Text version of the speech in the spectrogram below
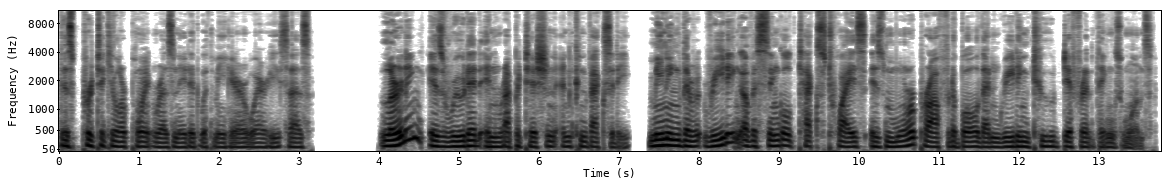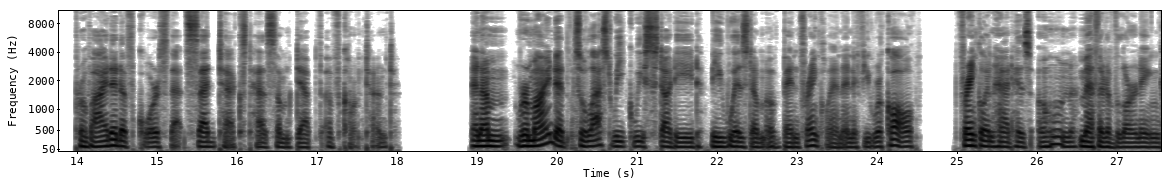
this particular point resonated with me here where he says, Learning is rooted in repetition and convexity, meaning the reading of a single text twice is more profitable than reading two different things once, provided, of course, that said text has some depth of content. And I'm reminded so last week we studied the wisdom of Ben Franklin, and if you recall, Franklin had his own method of learning,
